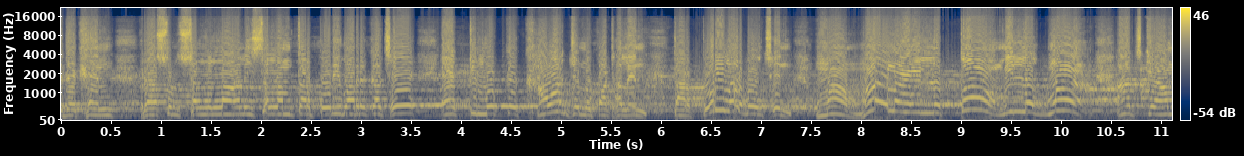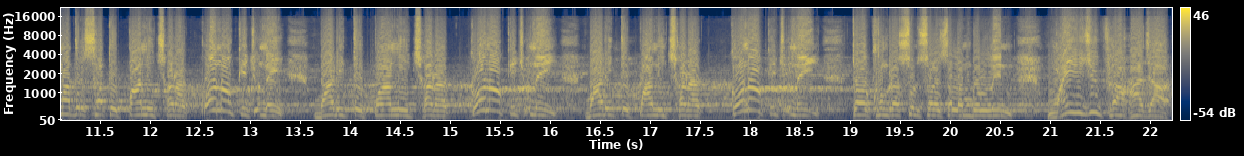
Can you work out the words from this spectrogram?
এ দেখেন, রাসুল সাল্লাহ আলি সাল্লাম তার পরিবারের কাছে একটি লোককে খাওয়ার জন্য পাঠালেন। তার পরিবার বলছেন, মা মা না মা। আজকে আমাদের সাথে পানি ছাড়া কোনো কিছু নেই। বাড়িতে পানি ছাড়া কোনো কিছু নেই। বাড়িতে পানি ছাড়া কোনো কিছু নেই। তখন রাসুল সাল্লাহ সাল্লাম বললেন, মাইজুফা হাজা,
